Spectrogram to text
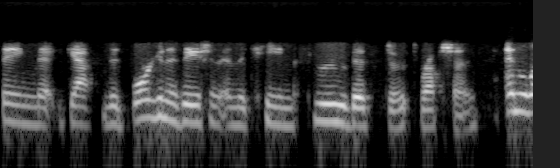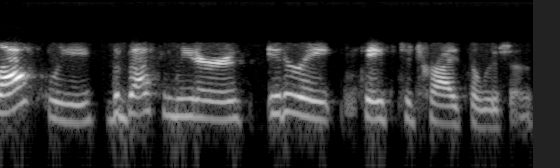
thing that gets the organization and the team through this disruption. And lastly, the best leaders iterate safe to try solutions.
